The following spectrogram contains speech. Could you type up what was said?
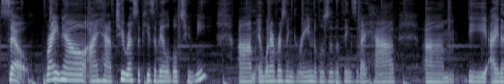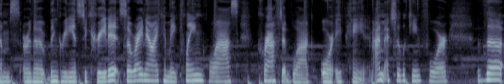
So right now i have two recipes available to me um, and whatever's in green those are the things that i have um, the items or the, the ingredients to create it. So right now i can make plain glass crafted block or a pane. And i'm actually looking for the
